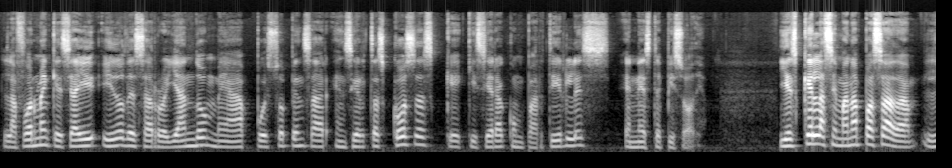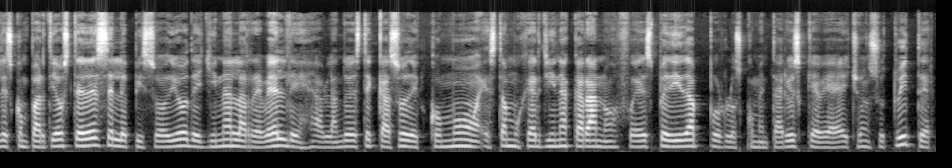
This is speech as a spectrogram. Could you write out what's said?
la forma en que se ha ido desarrollando me ha puesto a pensar en ciertas cosas que quisiera compartirles en este episodio. Y es que la semana pasada les compartí a ustedes el episodio de Gina la Rebelde, hablando de este caso de cómo esta mujer Gina Carano fue despedida por los comentarios que había hecho en su Twitter,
